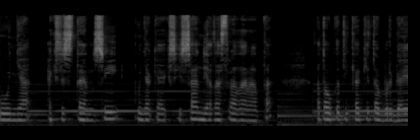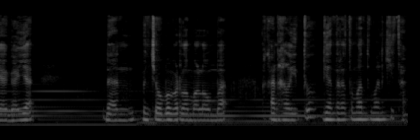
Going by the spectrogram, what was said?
punya eksistensi punya keeksisan di atas rata-rata atau ketika kita bergaya-gaya dan mencoba berlomba-lomba akan hal itu di antara teman-teman kita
